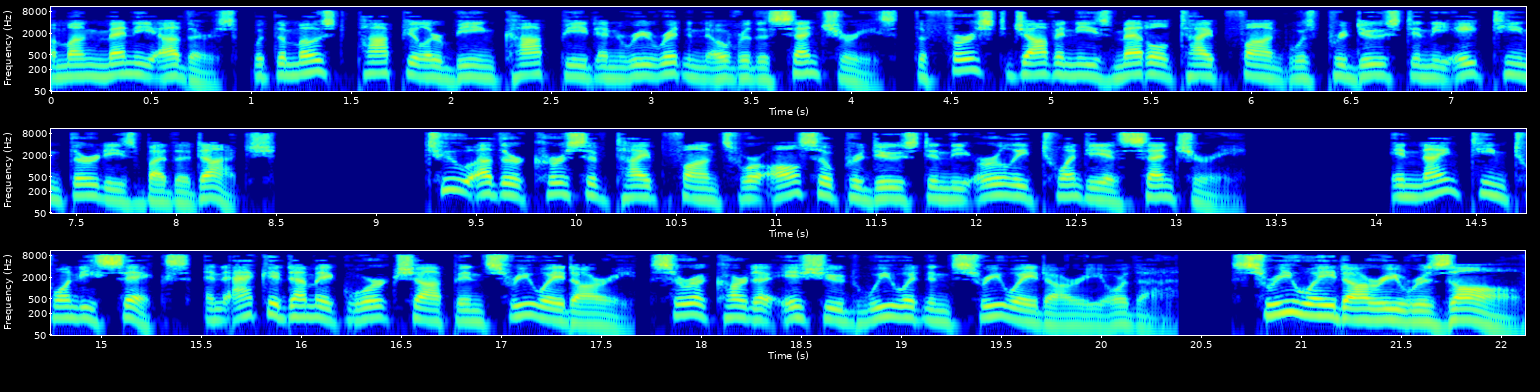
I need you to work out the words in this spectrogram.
among many others, with the most popular being copied and rewritten over the centuries. The first Javanese metal type font was produced in the 1830s by the Dutch. Two other cursive type fonts were also produced in the early 20th century. In 1926, an academic workshop in Sriwedari, Surakarta issued Wewaton Sriwedari or the Sriwedari Resolve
